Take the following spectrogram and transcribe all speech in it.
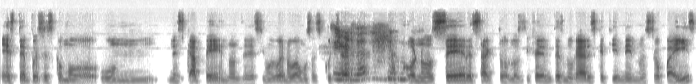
Este pues es como un escape en donde decimos, bueno, vamos a escuchar, a conocer, exacto, los diferentes lugares que tiene nuestro país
